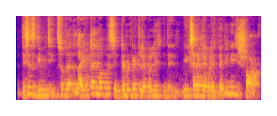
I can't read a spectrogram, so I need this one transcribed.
this is given, so the lifetime of this intermediate level is, the excited level is very, very short.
